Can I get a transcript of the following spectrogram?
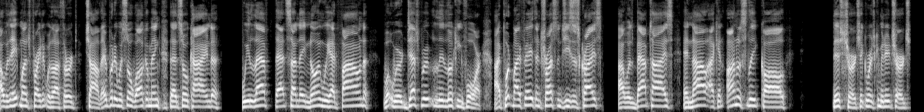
I was eight months pregnant with our third child. Everybody was so welcoming and so kind. We left that Sunday knowing we had found what we were desperately looking for. I put my faith and trust in Jesus Christ. I was baptized, and now I can honestly call this church, Hickory Ridge Community Church,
